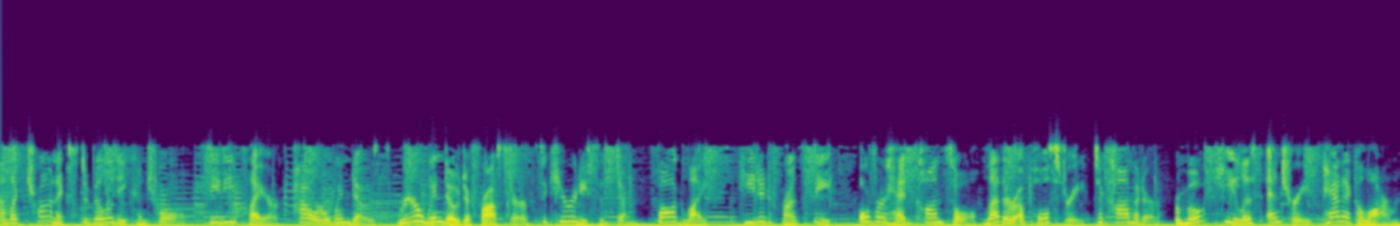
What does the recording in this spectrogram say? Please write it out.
electronic stability control, CD player, power windows, rear window defroster, security system, fog lights, heated front seats, overhead console, leather upholstery, tachometer, remote keyless entry, panic alarm.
